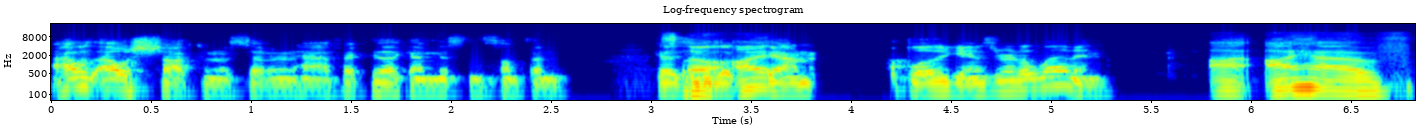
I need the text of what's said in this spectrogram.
I was I was shocked when it was seven and a half. I feel like I'm missing something because so you look I, down a couple other games are at eleven. I I have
